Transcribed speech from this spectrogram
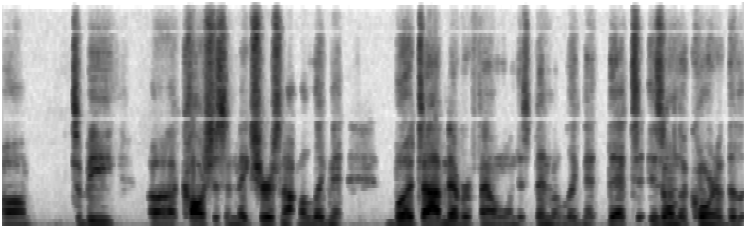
um, to be uh, cautious and make sure it's not malignant. But I've never found one that's been malignant that is on the corner of the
